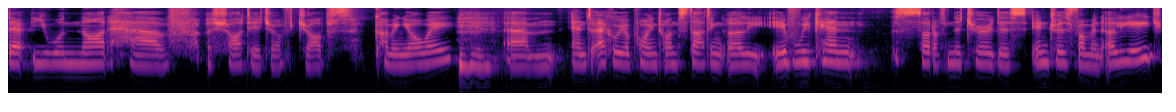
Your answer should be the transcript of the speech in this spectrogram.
that you will not have a shortage of jobs coming your way. Mm-hmm. Um, and to echo your point on starting early, if we can sort of nurture this interest from an early age,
